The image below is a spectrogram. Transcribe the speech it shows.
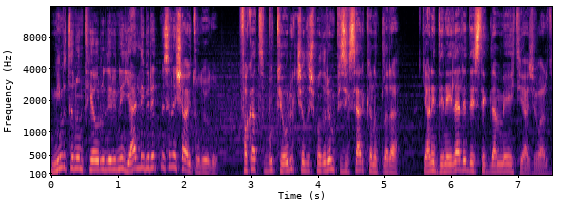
Newton'un teorilerini yerle bir etmesine şahit oluyordu. Fakat bu teorik çalışmaların fiziksel kanıtlara yani deneylerle desteklenmeye ihtiyacı vardı.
